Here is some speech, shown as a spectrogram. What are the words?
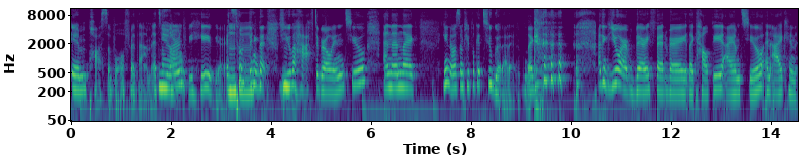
impossible for them. It's yeah. a learned behavior. It's mm-hmm. something that you have to grow into. And then, like, you know, some people get too good at it. Like, I think you are very fit, very like healthy. I am too. And I can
